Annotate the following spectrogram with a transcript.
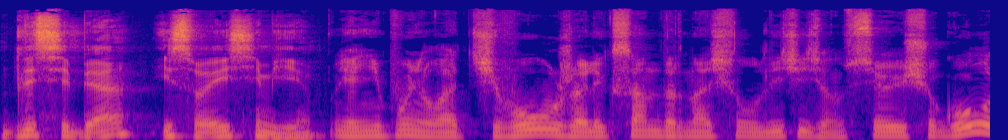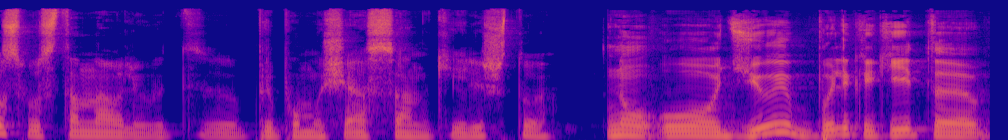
для себя и своей семьи. Я не понял, от чего уже Александр начал лечить? Он все еще голос восстанавливает э, при помощи осанки или что? Ну, у Дьюи были какие-то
